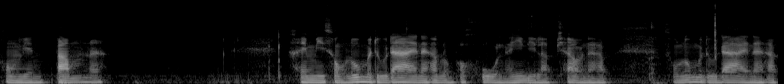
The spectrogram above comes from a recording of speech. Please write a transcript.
ของเรียญปั๊มนะ ใครมีส่งรูปมาดูได้นะครับหลวงพ่อคูณนะยินดีรับเช่านะครับ ส่งรูปมาดูได้นะครับ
